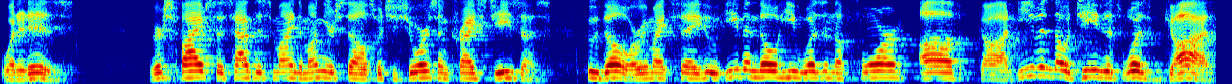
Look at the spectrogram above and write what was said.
what it is. Verse 5 says, Have this mind among yourselves, which is yours in Christ Jesus, who, though, or we might say, who, even though he was in the form of God, even though Jesus was God,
